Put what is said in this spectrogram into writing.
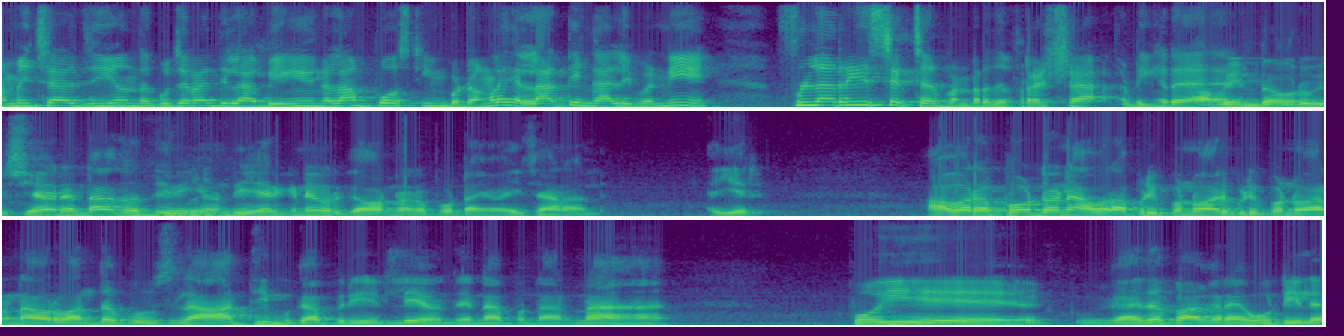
அமித்ஷாஜியும் இந்த குஜராத்தி லாபி எங்கெங்கெல்லாம் போஸ்டிங் போட்டாங்களோ? எல்லாத்தையும் காலி பண்ணி ஃபுல்லாக ரீஸ்ட்ரக்சர் பண்ணுறது ஃப்ரெஷ்ஷாக அப்படிங்கிற அப்படின்ற ஒரு விஷயம். ரெண்டாவது வந்து இவங்க வந்து ஏற்கனவே ஒரு கவர்னரை போட்டாங்க வயசான ஆள் ஐயர். அவரை போட்டோன்னே அவர் அப்படி பண்ணுவார் இப்படி பண்ணுவார்னு அவர் வந்த புதுசில் அதிமுக பீரியட்லேயே வந்து என்ன பண்ணாருன்னா போய் இதை பார்க்குறேன் ஊட்டியில்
